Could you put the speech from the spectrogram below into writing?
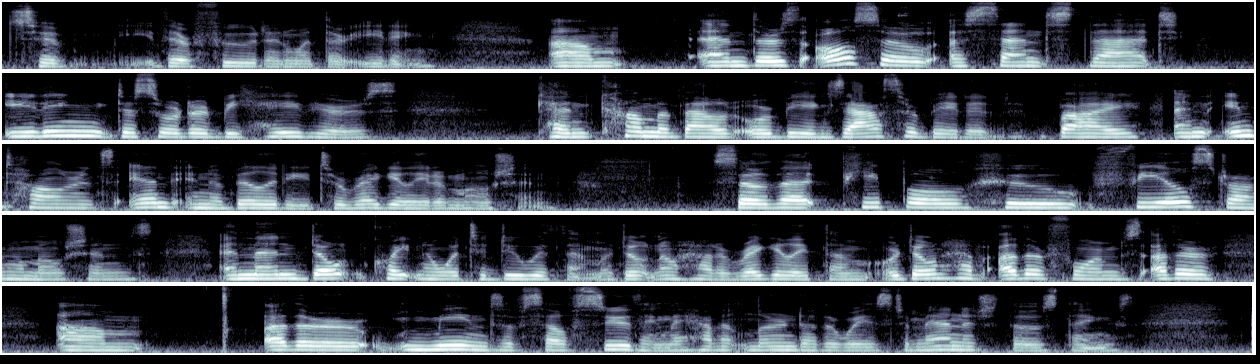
to their food and what they're eating. Um, and there's also a sense that eating disordered behaviors can come about or be exacerbated by an intolerance and inability to regulate emotion. So that people who feel strong emotions and then don't quite know what to do with them, or don't know how to regulate them, or don't have other forms, other um, other means of self-soothing. They haven't learned other ways to manage those things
